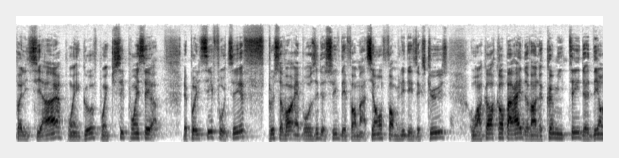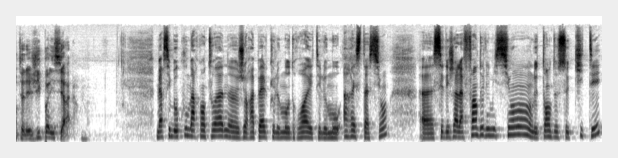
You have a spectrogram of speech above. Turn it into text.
policière.gouv.qc.ca. Le policier fautif peut se voir imposer de suivre des formations, formuler des excuses ou encore comparaître devant le comité de déontologie policière. Merci beaucoup Marc-Antoine. Je rappelle que le mot droit était le mot arrestation. Euh, c'est déjà la fin de l'émission, le temps de se quitter.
